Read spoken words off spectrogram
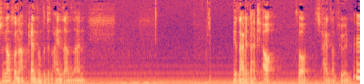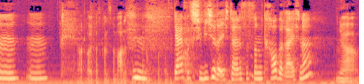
schon auch so eine Abgrenzung zu diesem Einsamsein. Wie gesagt, da hatte ich auch so, sich einsam fühlen. Ja, glaube ich, was ganz Normales. Trennungsprozess. ja, es ist schwierig da. Das ist so ein Graubereich, ne? Ja,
